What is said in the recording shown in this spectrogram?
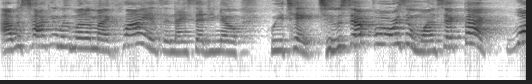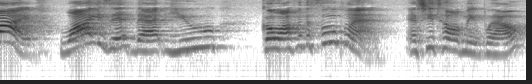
I was talking with one of my clients and I said, you know, we take two step forwards and one step back. Why? Why is it that you go off of the food plan? And she told me, well,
